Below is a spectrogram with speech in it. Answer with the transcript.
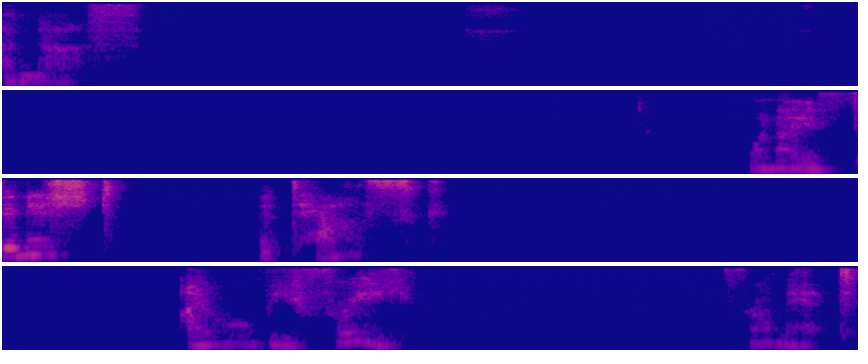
enough. When I have finished the task, I will be free from it.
